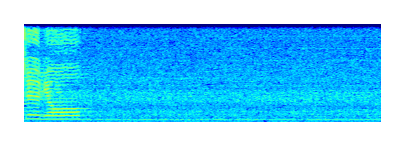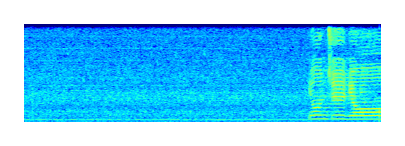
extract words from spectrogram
,30 秒。40秒。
